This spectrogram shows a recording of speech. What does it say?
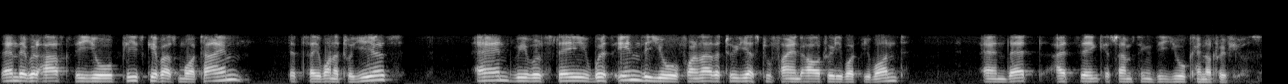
Then they will ask the EU, please give us more time, let's say one or two years, and we will stay within the EU for another two years to find out really what we want. And that, I think, is something the EU cannot refuse.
